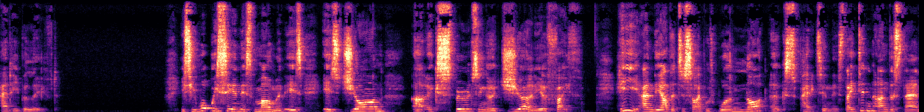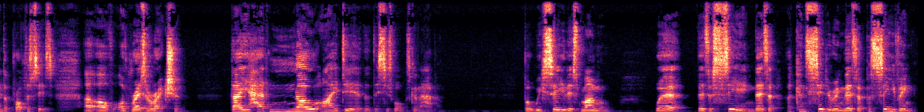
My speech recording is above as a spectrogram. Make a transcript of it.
and he believed. You see, what we see in this moment is, is John uh, experiencing a journey of faith. He and the other disciples were not expecting this. They didn't understand the prophecies uh, of, of resurrection. They had no idea that this is what was going to happen. But we see this moment where there's a seeing, there's a, a considering, there's a perceiving,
